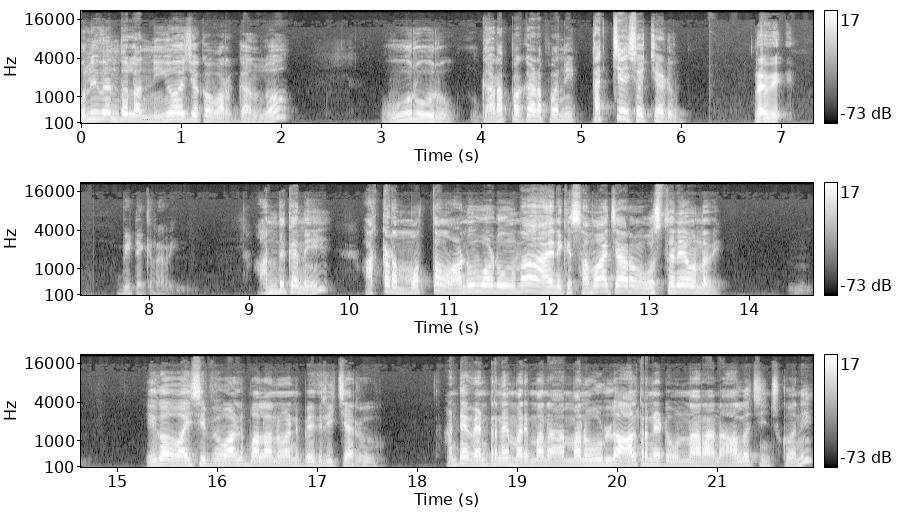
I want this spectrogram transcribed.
పులివెందుల నియోజకవర్గంలో ఊరూరు గడప గడపని టచ్ చేసి వచ్చాడు. రవి. బీటెక్ రవి. అందుకని అక్కడ మొత్తం అణువణువున ఆయనకి సమాచారం వస్తూనే ఉన్నది. ఇగో వైసీపీ వాళ్ళు బలాను వాడిని బెదిరించారు. అంటే వెంటనే మరి మన మన ఊళ్ళో ఆల్టర్నేటివ్ ఉన్నారా అని ఆలోచించుకొని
